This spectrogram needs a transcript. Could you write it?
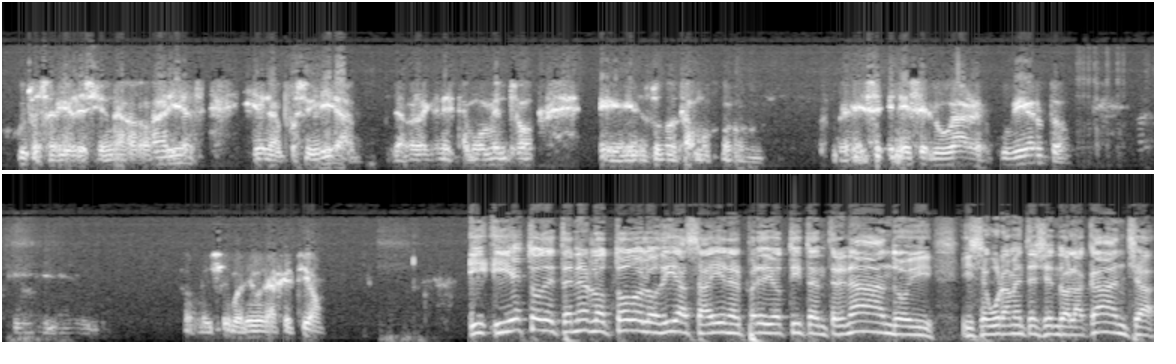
justo se había lesionado varias y era una posibilidad. La verdad que en este momento eh, nosotros estamos en ese lugar cubierto y no hicimos ninguna gestión. Y, esto de tenerlo todos los días ahí en el predio Tita entrenando y, seguramente yendo a la cancha,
